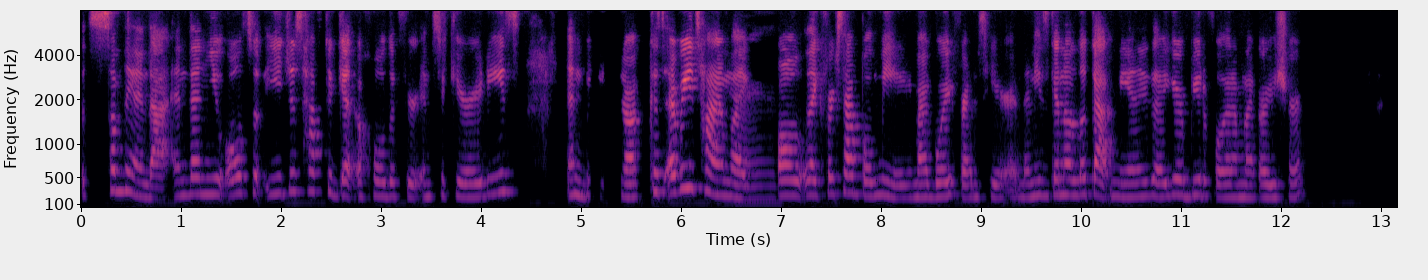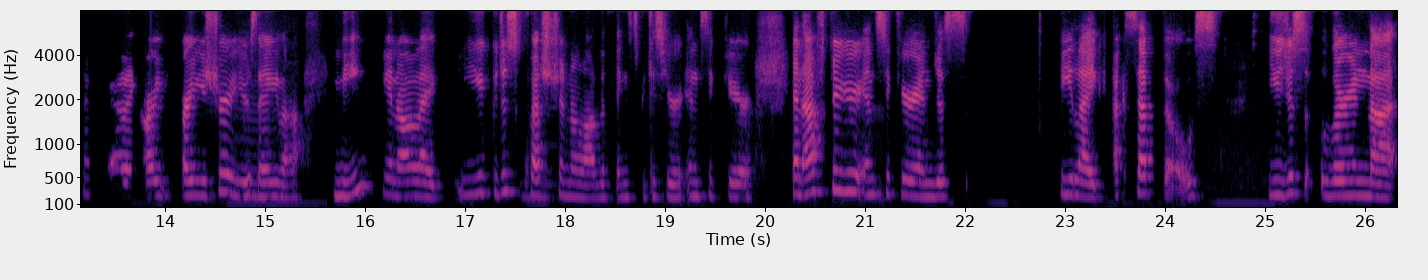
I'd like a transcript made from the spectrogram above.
it's something like that. And then you also you just have to get a hold of your insecurities and be you know because every time like Right. all like for example me my boyfriend's here and then he's gonna look at me and he's like you're beautiful. And i'm like are you sure? Like are are you sure you're saying Mhm. that? Me you know like you could just Mhm. question a lot of things because you're insecure. And after you're insecure and just be like accept those you just learn that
